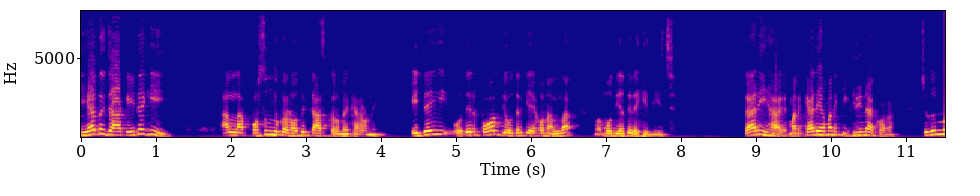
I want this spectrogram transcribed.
জিহাদে যাক এটা কি? আল্লাহ পছন্দ করে না, ওদের কাজকর্মের কারণে। এটাই ওদের ফল যে ওদেরকে এখন আল্লাহ মদিনাতে রেখে দিয়েছে। কারিহা মানে কারিহা মানে কি? ঘৃণা করা। সেজন্য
